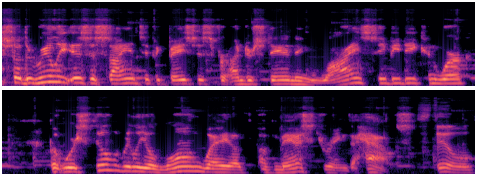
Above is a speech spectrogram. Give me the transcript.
So there really is a scientific basis for understanding why CBD can work, but we're still really a long way of, of mastering the house. Still,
